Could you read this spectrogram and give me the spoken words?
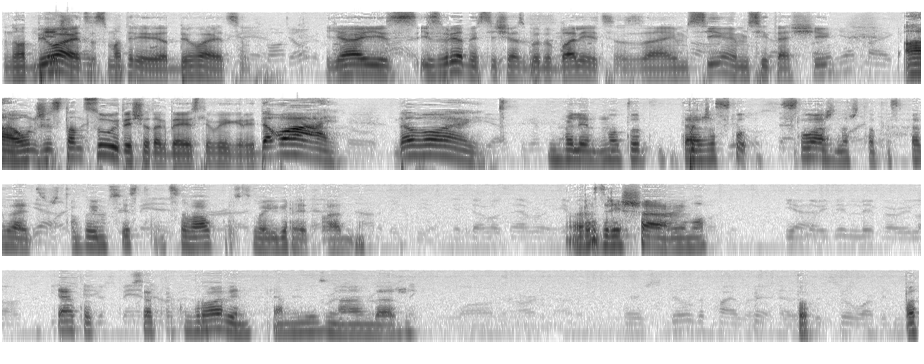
Ну, отбивается, смотри, отбивается. Я из, из вредности сейчас буду болеть за МС, МС тащи. А, он же станцует еще тогда, если выиграет. Давай! Давай! Блин, ну тут даже сл- сложно что-то сказать. Чтобы МС станцевал, пусть выиграет, ладно. Разрешаю ему. Я тут все так вровень, прям не знаю даже. По, по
